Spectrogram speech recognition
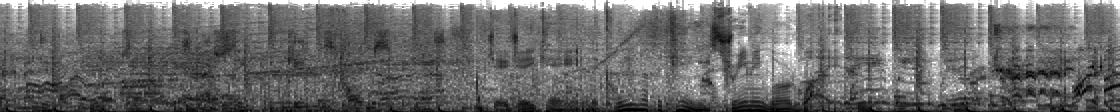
Recommended by Rose. His Majesty, Kings, Hobbs, JJ Kane, the Queen of the Kings, streaming worldwide. Michael!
